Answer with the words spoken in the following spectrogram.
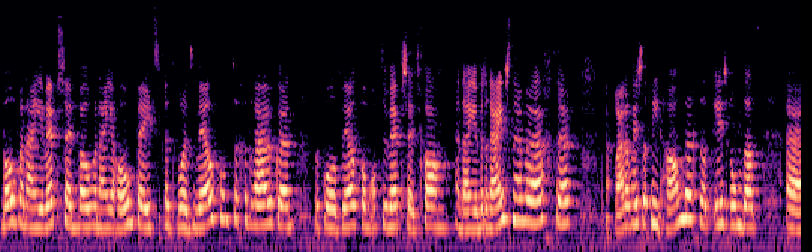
bovenaan je website, bovenaan je homepage het woord welkom te gebruiken. Bijvoorbeeld welkom op de website van en dan je bedrijfsnaam erachter. Nou, waarom is dat niet handig? Dat is omdat uh,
